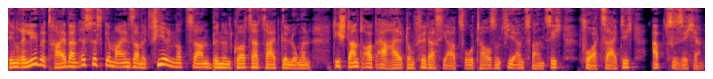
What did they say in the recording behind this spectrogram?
Den Relaisbetreibern ist es gemeinsam mit vielen Nutzern binnen kurzer Zeit gelungen, die Standorterhaltung für das Jahr 2024 vorzeitig abzusichern.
